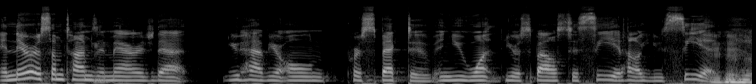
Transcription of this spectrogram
and there are some times in marriage that you have your own perspective and you want your spouse to see it how you see it Mm-hmm.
